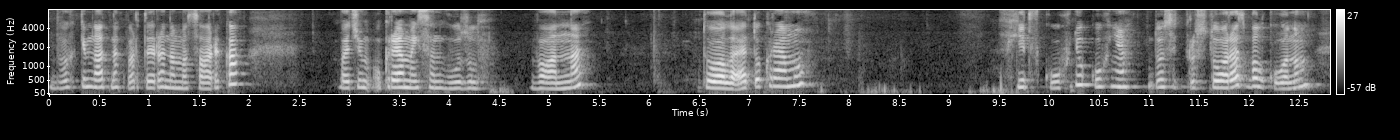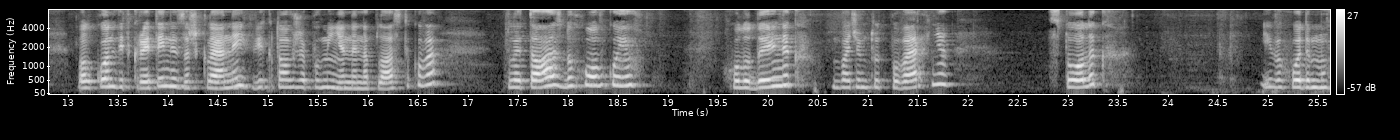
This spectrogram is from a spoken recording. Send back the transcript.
Двохкімнатна квартира на Масарика. Бачимо окремий санвузол, ванна, туалет окремо. Вхід в кухню. Кухня досить простора з балконом. Балкон відкритий, не зашклений. Вікно вже поміняне на пластикове. Плита з духовкою. Холодильник. Бачимо тут поверхня, столик. І виходимо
